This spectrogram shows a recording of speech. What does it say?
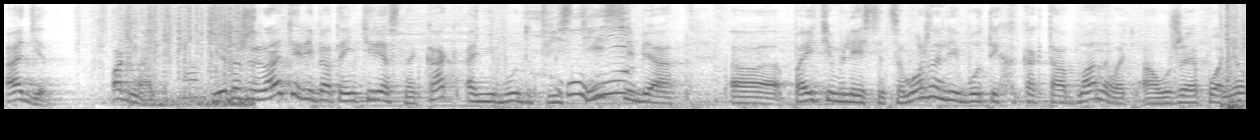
один. Погнали. Мне даже, знаете, ребята, интересно, как они будут вести себя э, по этим лестницам. Можно ли будут их как-то обманывать? А, уже я понял.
